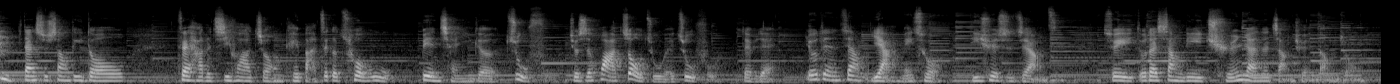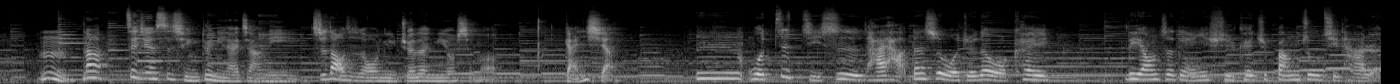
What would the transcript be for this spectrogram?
但是上帝都在他的计划中，可以把这个错误变成一个祝福，就是化咒诅为祝福，对不对？有点像呀，没错，的确是这样子，所以都在上帝全然的掌权当中。嗯，那这件事情对你来讲，你知道这时候你觉得你有什么感想？嗯，我自己是还好，但是我觉得我可以。利用这点，也许可以去帮助其他人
